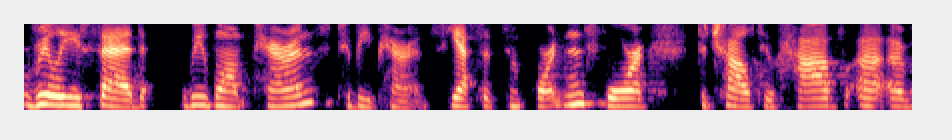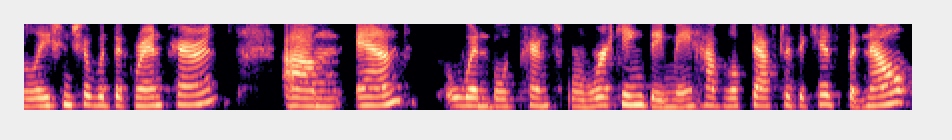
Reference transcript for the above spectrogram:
really said, we want parents to be parents. Yes, it's important for the child to have a, a relationship with the grandparents. Um, and when both parents were working, they may have looked after the kids, but now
